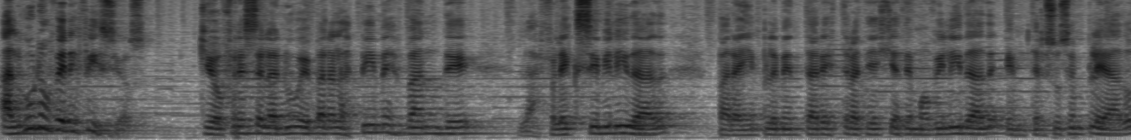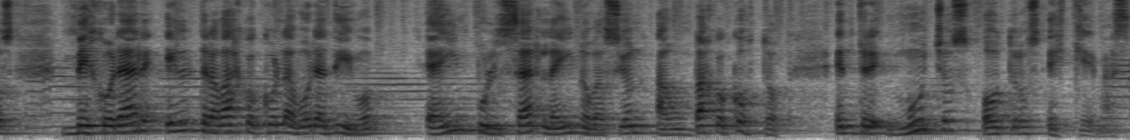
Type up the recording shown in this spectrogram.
Algunos beneficios que ofrece la nube para las pymes van de la flexibilidad para implementar estrategias de movilidad entre sus empleados, mejorar el trabajo colaborativo e impulsar la innovación a un bajo costo, entre muchos otros esquemas.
